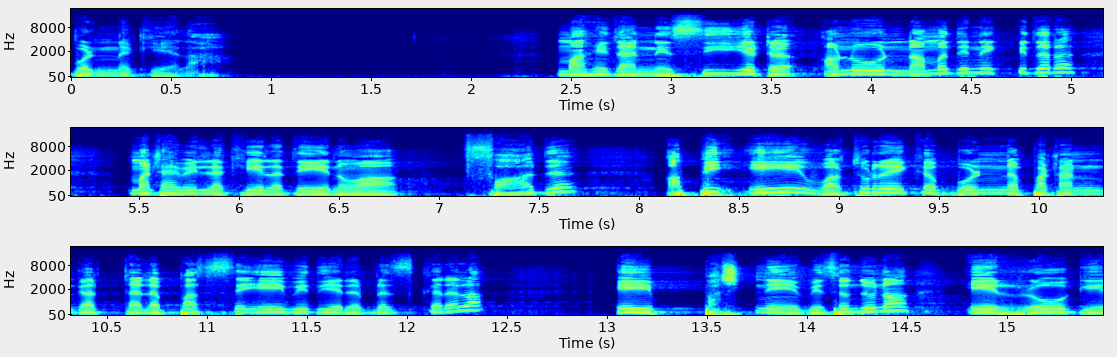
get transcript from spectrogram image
බොන්න කියලා. මම හිතන්නේ 199 දෙනෙක් විතර මට ඇවිල්ලා කියලා තියෙනවා ෆාදර් අපි ඒ වතුර එක බොන්න පටන් ගත්තට පස්සේ ඒ විදියට බ්ලස් කරලා ඒ ප්‍රශ්නේ විසඳුණා ඒ රෝගය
